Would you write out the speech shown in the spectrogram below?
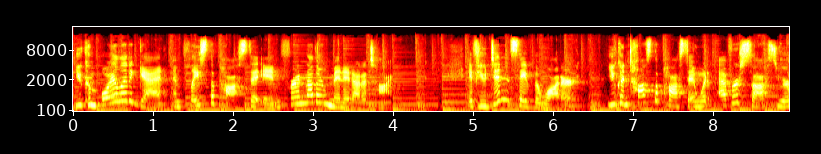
you can boil it again and place the pasta in for another minute at a time. If you didn't save the water, you can toss the pasta in whatever sauce you are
